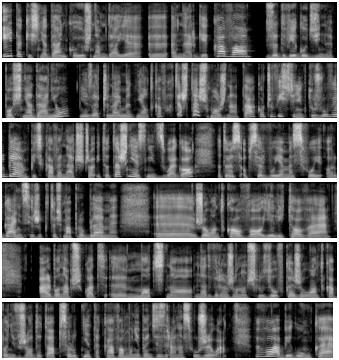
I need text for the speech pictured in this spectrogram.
I takie śniadańko już nam daje y, energię. Kawa ze dwie godziny po śniadaniu. Nie zaczynajmy dnia od kawy, chociaż też można, tak? Oczywiście niektórzy uwielbiają pić kawę na czczo i to też nie jest nic złego. Natomiast obserwujemy swój organizm. Jeżeli ktoś ma problemy y, żołądkowo-jelitowe, albo na przykład y, mocno nadwyrężoną śluzówkę żołądka bądź wrzody, to absolutnie ta kawa mu nie będzie z rana służyła. Wywoła biegunkę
